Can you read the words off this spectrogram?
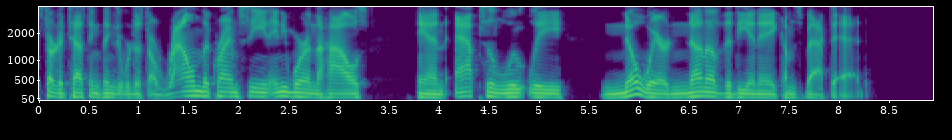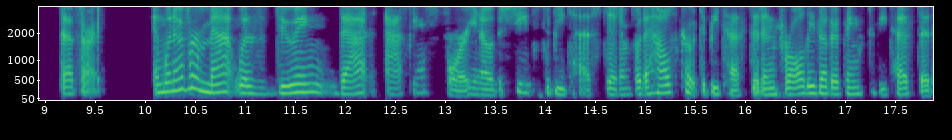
started testing things that were just around the crime scene, anywhere in the house, and absolutely nowhere, none of the DNA comes back to Ed. That's right. And whenever Matt was doing that, asking for, you know, the sheets to be tested and for the house coat to be tested and for all these other things to be tested,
